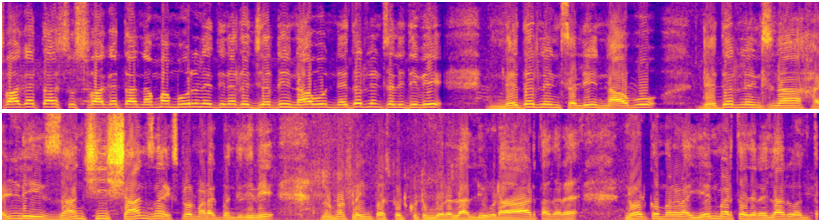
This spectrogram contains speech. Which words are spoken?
ಸ್ವಾಗತ ಸುಸ್ವಾಗತ. ನಮ್ಮ ಮೂರನೇ ದಿನದ ಜರ್ನಿ ನಾವು ನೆದರ್ಲೆಂಡ್ಸಲ್ಲಿದ್ದೀವಿ. ನೆದರ್ಲೆಂಡ್ಸಲ್ಲಿ ನಾವು ನೆದರ್ಲೆಂಡ್ಸ್ನ ಹಳ್ಳಿ ಝಾನ್ಶಿ ಶಾನ್ಸ್ನ ಎಕ್ಸ್ಪ್ಲೋರ್ ಮಾಡೋಕ್ಕೆ ಬಂದಿದ್ದೀವಿ. ನಮ್ಮ ಫ್ಲೈನ್ ಪಾಸ್ಪೋರ್ಟ್ ಕುಟುಂಬದವರೆಲ್ಲ ಅಲ್ಲಿ ಓಡಾಡ್ತಾ ಇದ್ದಾರೆ. ನೋಡ್ಕೊಂಬರೋಣ ಏನು ಮಾಡ್ತಾ ಇದ್ದಾರೆ ಎಲ್ಲರೂ ಅಂತ.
